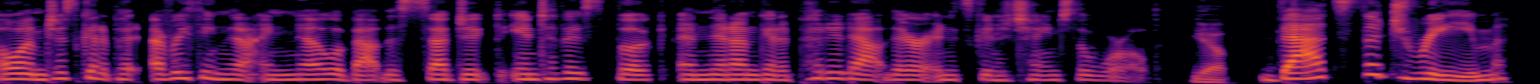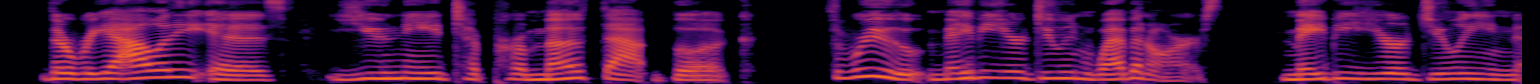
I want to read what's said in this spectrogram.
oh, I'm just going to put everything that I know about the subject into this book and then I'm going to put it out there and it's going to change the world. Yep. That's the dream. The reality is you need to promote that book through maybe you're doing webinars. Maybe you're doing,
